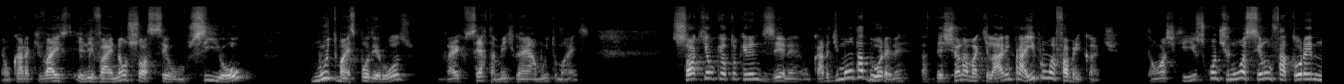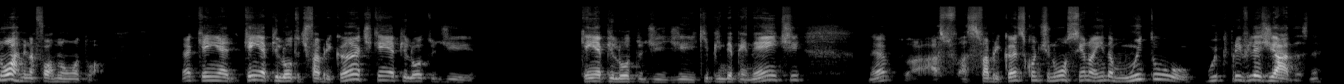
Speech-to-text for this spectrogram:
É um cara que vai, ele vai não só ser um CEO muito mais poderoso, vai certamente ganhar muito mais, só que é o que eu estou querendo dizer, né? O cara de montadora, né? Tá deixando a McLaren para ir para uma fabricante. Então acho que isso continua sendo um fator enorme na Fórmula 1 atual. Né? Quem, é, quem é piloto de fabricante, quem é piloto de quem é piloto de, de equipe independente, né? As, as, fabricantes continuam sendo ainda muito muito privilegiadas, né?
